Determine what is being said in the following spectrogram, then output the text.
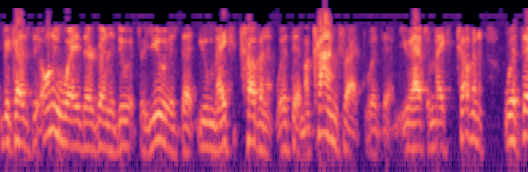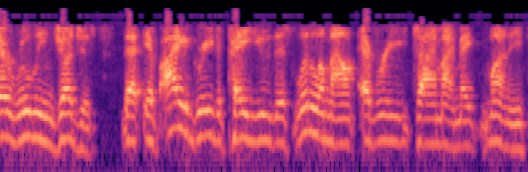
Because the only way they're going to do it for you is that you make a covenant with them, a contract with them. You have to make a covenant with their ruling judges that if I agree to pay you this little amount every time I make money,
